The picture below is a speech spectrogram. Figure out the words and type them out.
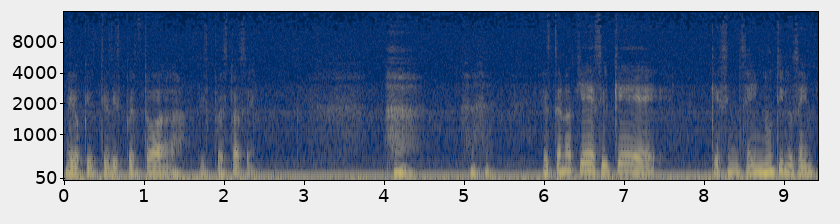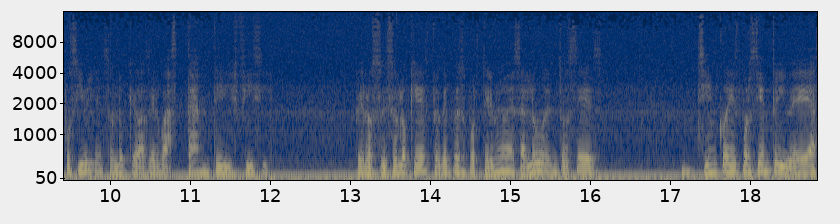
de, lo que estés dispuesto a, dispuesto a hacer. Esto no quiere decir que, que sea inútil o sea imposible, solo que va a ser bastante difícil. Pero si solo quieres perder peso por término de salud, entonces 5 o 10% y ve,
